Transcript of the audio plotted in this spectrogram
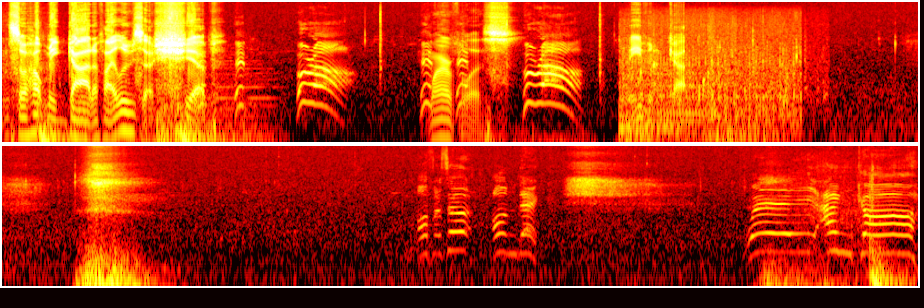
And so help me God, if I lose a ship... Hip, Marvelous. I even got one. Officer on deck. Weigh anchor.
